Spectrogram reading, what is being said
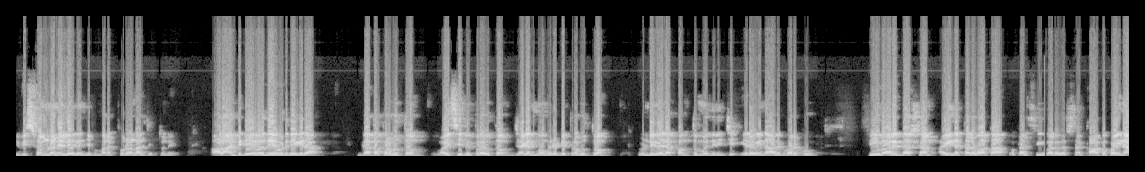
ఈ విశ్వంలోనే లేదని చెప్పి మనకు పురాణాలు చెప్తున్నాయి. అలాంటి దేవదేవుడి దగ్గర గత ప్రభుత్వం వైసీపీ ప్రభుత్వం జగన్మోహన్ రెడ్డి ప్రభుత్వం రెండు వేల పంతొమ్మిది నుంచి ఇరవై నాలుగు వరకు శ్రీవారి దర్శనం అయిన తర్వాత ఒకవేళ శ్రీవారి దర్శనం కాకపోయినా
